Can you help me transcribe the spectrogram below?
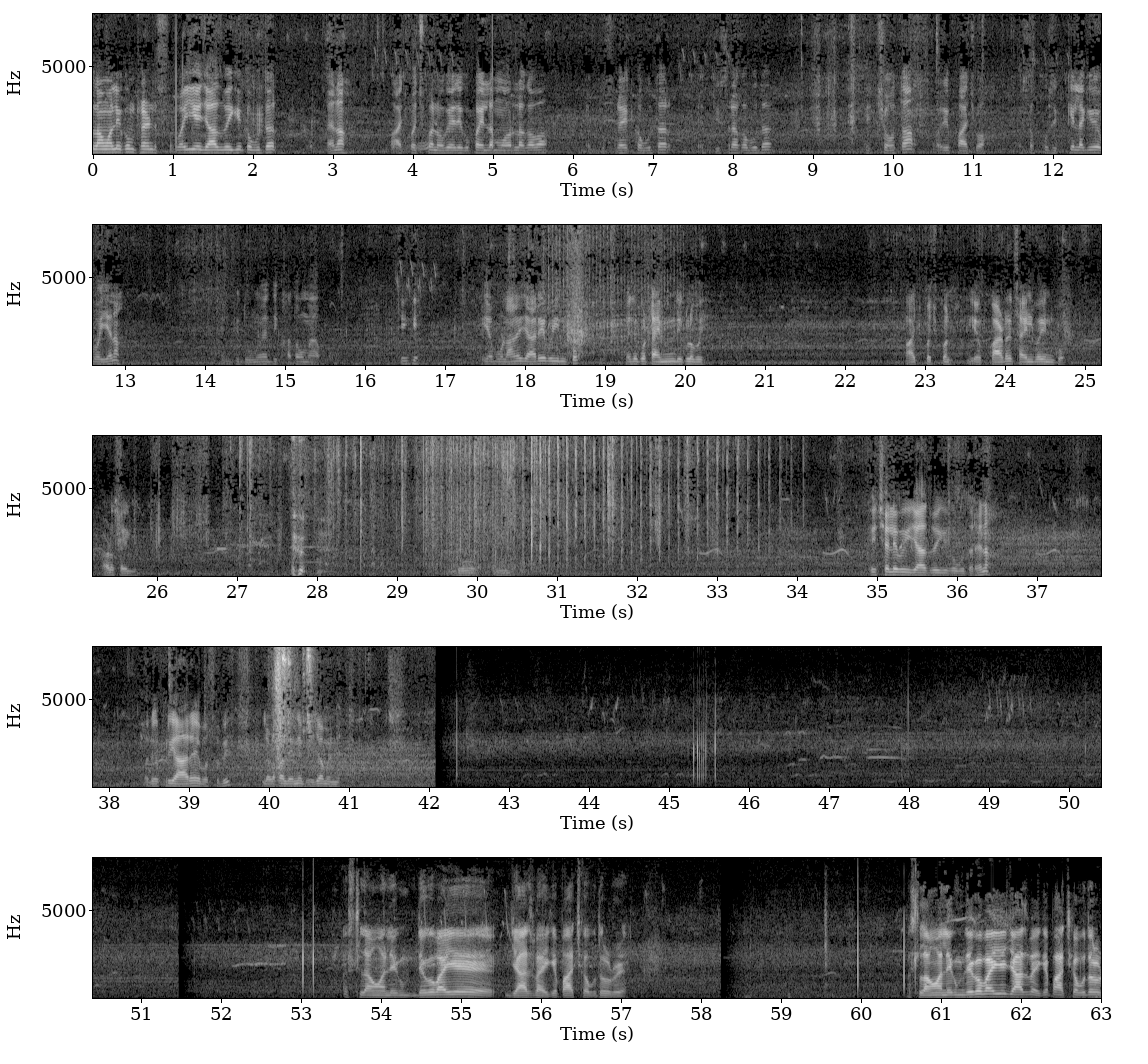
वालेकुम फ्रेंड्स भाई ये जाज भाई के कबूतर, है ना? पाँच पचपन हो गए, देखो पहला मोर लगा हुआ, एक दूसरा, एक कबूतर, एक तीसरा कबूतर ये चौथा और ये पांचवा। ये कुछ सिक्के लगे हुए भैया ना? इनकी धुएँ दिखाता हूँ मैं आपको। ठीक है? ये उड़ाने जा रहे हैं भाई इनको। ये देखो टाइमिंग देख लो भाई। पाँच पचपन, ये काट रहे साहिल भाई इनको। काटो साहिल। भाई दो, तीन। ये चले भाई इजाज भाई के कबूतर, है ना? रेफरी आ रहे हैं बस अभी। लड़का लेने भेजा मैंने। अस्सलाम वालेकुम देखो भाई, ये जाज भाई के पाँच कबूतर उड़ रहे अस्सलाम वालेकुम देखो भाई ये जाज भाई के पाँच कबूतर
